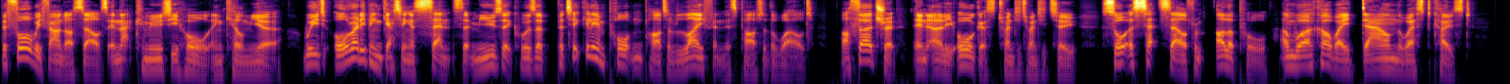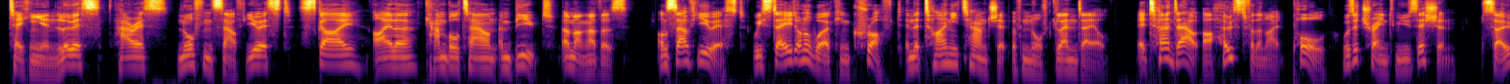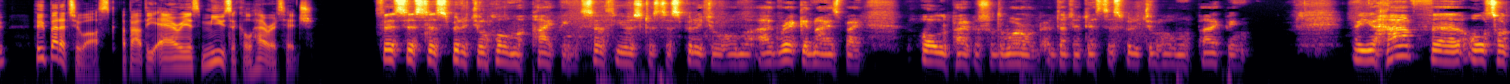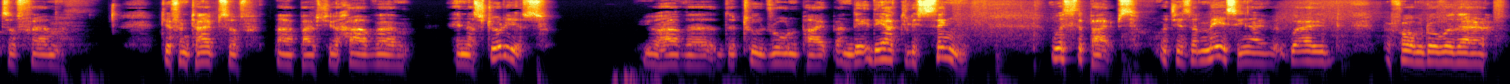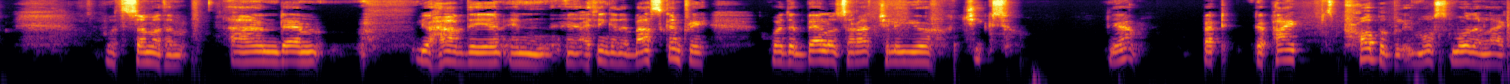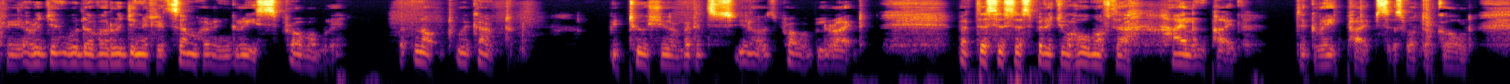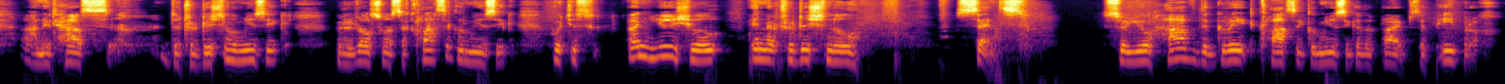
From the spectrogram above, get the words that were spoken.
Before we found ourselves in that community hall in Kilmuir, we'd already been getting a sense that music was a particularly important part of life in this part of the world. Our third trip, in early August 2022, saw us set sail from Ullapool and work our way down the west coast, taking in Lewis, Harris, North and South Uist, Skye, Islay, Campbeltown, and Bute, among others. On South Uist, we stayed on a working croft in the tiny township of North Glendale. It turned out our host for the night, Paul, was a trained musician. So, who better to ask about the area's musical heritage? This is the spiritual home of piping. South Uist is the spiritual home. I recognise by all the pipers of the world that it is the spiritual home of piping. You have uh, all sorts of um, different types of uh, pipes. You have um, in Asturias, you have uh, the two drone pipe, and they, they actually sing with the pipes, which is amazing. I, I performed over there with some of them, and um, you have the in, in I think in the Basque country where the bellows are actually your cheeks. Yeah, but the pipes probably most more than likely origin would have originated somewhere in Greece, probably, but not. We can't be too sure, but it's you know it's probably right. But this is the spiritual home of the Highland pipe. The great pipes is what they're called, and it has the traditional music, but it also has a classical music, which is unusual in a traditional sense. So you have the great classical music of the pipes, the pibroch,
